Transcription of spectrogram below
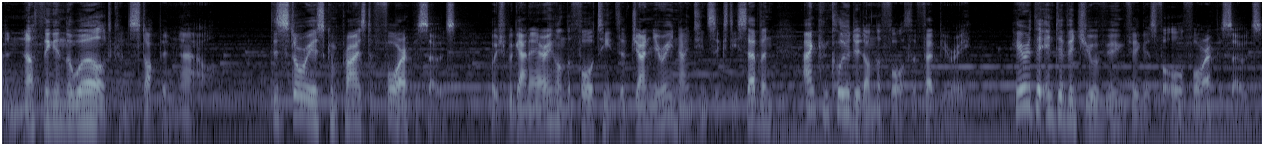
and nothing in the world can stop him now. This story is comprised of four episodes, which began airing on the 14th of January 1967 and concluded on the 4th of February. Here are the individual viewing figures for all four episodes.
